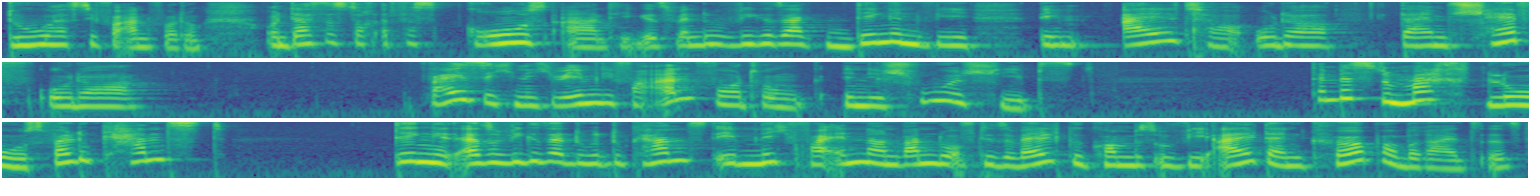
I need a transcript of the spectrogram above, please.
Du hast die Verantwortung. Und das ist doch etwas Großartiges, wenn du, wie gesagt, Dingen wie dem Alter oder deinem Chef oder weiß ich nicht, wem die Verantwortung in die Schuhe schiebst, dann bist du machtlos, weil du kannst Dinge, also wie gesagt, du, du kannst eben nicht verändern, wann du auf diese Welt gekommen bist und wie alt dein Körper bereits ist.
